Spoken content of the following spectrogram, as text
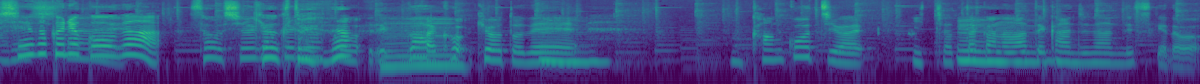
修学旅行がそう修京学旅行がこ京都で、うん。観光地は行っちゃったかなって感じなんですけど、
